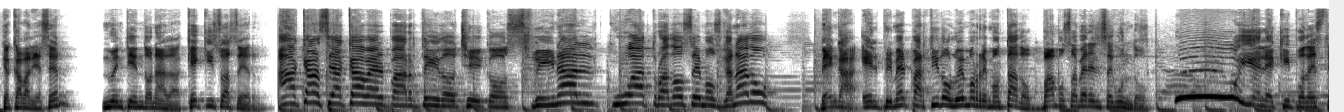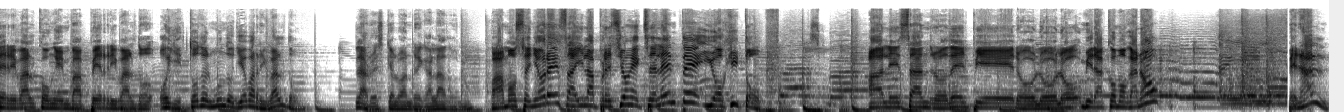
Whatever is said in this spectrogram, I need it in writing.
¿qué acaba de hacer? No entiendo nada. ¿Qué quiso hacer? Acá se acaba el partido, chicos. Final 4 a 2 hemos ganado. Venga, el primer partido lo hemos remontado. Vamos a ver el segundo. Uy, el equipo de este rival con Mbappé, Rivaldo. Oye, todo el mundo lleva Rivaldo. Claro, es que lo han regalado, ¿no? Vamos, señores, ahí la presión excelente y ojito. Alessandro del Piero, Lolo. Mira cómo ganó. Penal.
